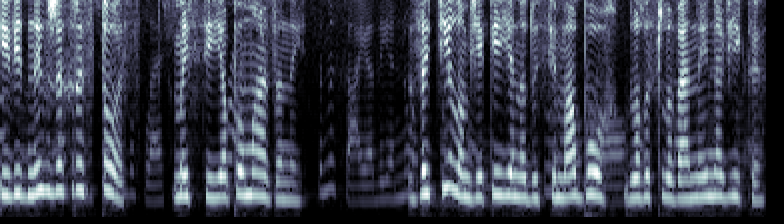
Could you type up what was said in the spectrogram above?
і від них же Христос, Месія помазаний, за тілом, який є над усіма Бог, благословенний навіки.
